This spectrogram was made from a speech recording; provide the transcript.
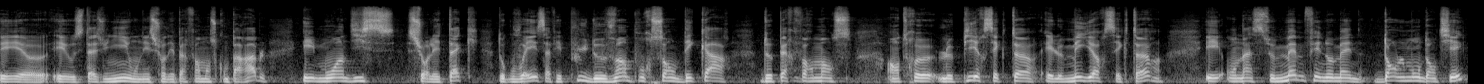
euh, et, aux États-Unis, on est sur des performances comparables et moins 10 sur les techs. Donc vous voyez, ça fait plus de 20% d'écart de performance entre le pire secteur et le meilleur secteur. Et on a ce même phénomène dans le monde entier.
